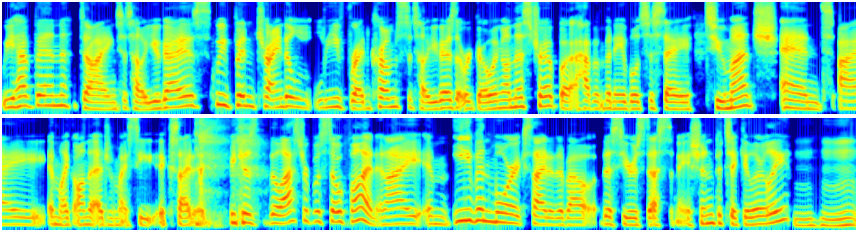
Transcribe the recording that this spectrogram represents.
We have been dying to tell you guys. We've been trying to leave breadcrumbs to tell you guys that we're going on this trip, but haven't been able to say too much. And I am like on the edge of my seat, excited because the last trip was so fun. And I am even more excited about this year's destination, particularly. hmm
